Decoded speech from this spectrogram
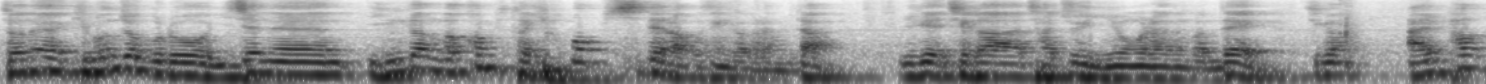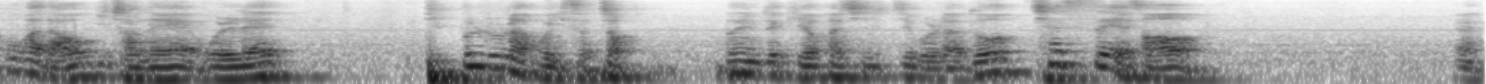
저는 기본적으로 이제는 인간과 컴퓨터 협업 시대라고 생각을 합니다. 이게 제가 자주 인용을 하는 건데 지금 알파고가 나오기 전에 원래 딥블루라고 있었죠. 선생님들 기억하실지 몰라도 체스에서 예,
